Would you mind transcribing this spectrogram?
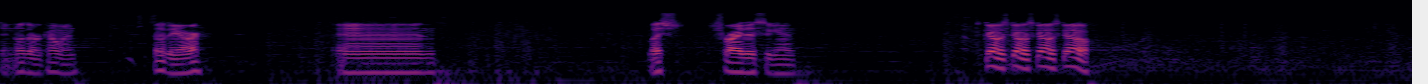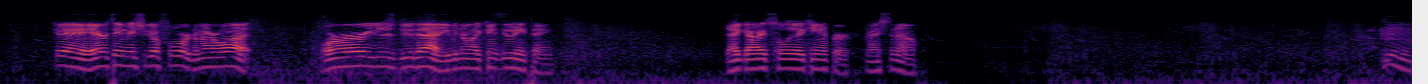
Didn't know they were coming. There they are. And let's try this again. Let's go, let's go, let's go, let's go. Okay, everything makes you go forward no matter what. Or you just do that, even though I can't do anything. That guy's totally a camper. Nice to know.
